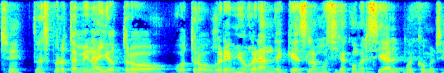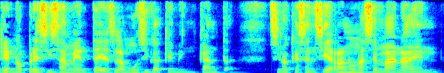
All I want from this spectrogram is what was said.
Sí. Entonces, pero también hay otro, otro gremio grande que es la música comercial, Muy comercial. Que no precisamente es la música que me encanta, sino que se encierran una semana en,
